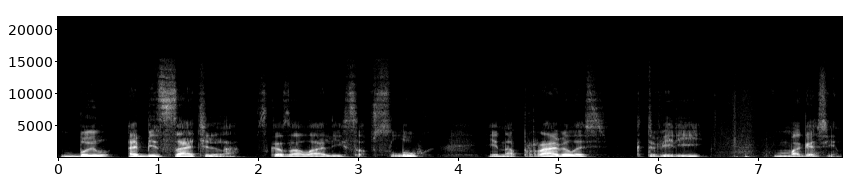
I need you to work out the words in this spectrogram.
был обязательно, сказала Алиса вслух и направилась к двери в магазин.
